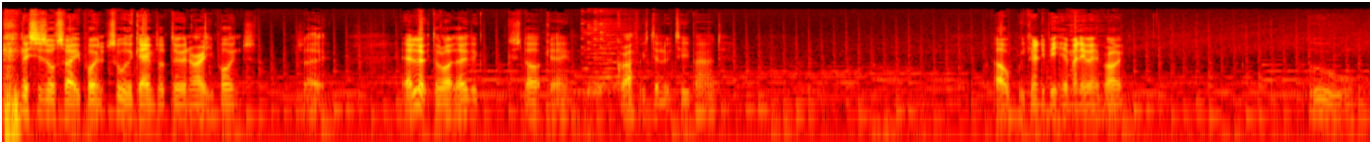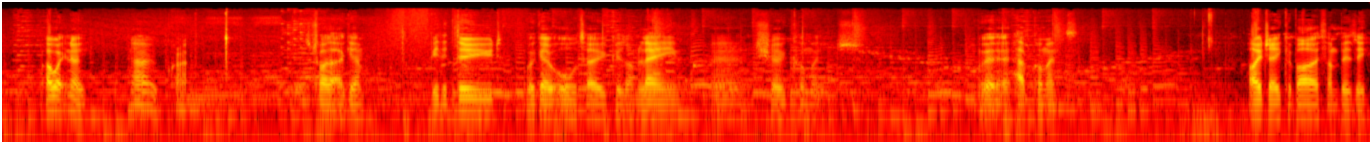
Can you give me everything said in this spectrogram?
this is also 80 points. All the games I'm doing are 80 points. So it looked alright though. The start game graphics didn't look too bad. Oh, we can only beat him anyway, right? Ooh. Oh wait, no. No, crap. Let's try that again. Be the dude. We'll go auto because I'm lame. And show comments. We'll have comments. Hi Jacob, if I'm busy.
